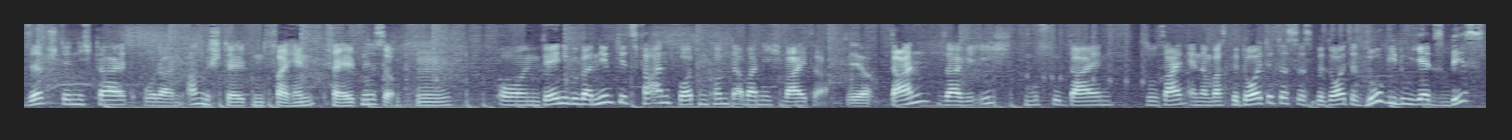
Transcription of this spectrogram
Selbstständigkeit oder im Angestelltenverhältnis. Mhm. Und derjenige übernimmt jetzt Verantwortung, kommt aber nicht weiter. Ja. Dann sage ich, musst du dein So-Sein ändern. Was bedeutet das? Das bedeutet, so wie du jetzt bist,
